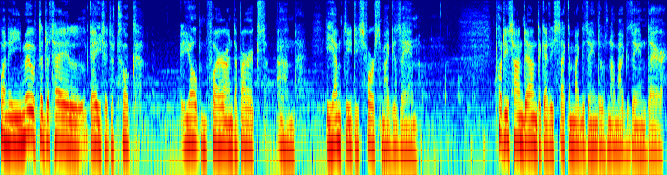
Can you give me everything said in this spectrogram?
When he moved to the tail gate of the truck, he opened fire on the barracks and he emptied his first magazine. Put his hand down to get his second magazine, there was no magazine there.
